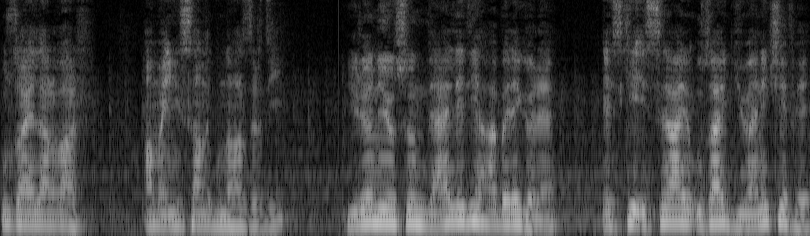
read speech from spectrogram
Uzaylılar var ama insanlık buna hazır değil. Euronews'un derlediği habere göre eski İsrail uzay güvenlik şefi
